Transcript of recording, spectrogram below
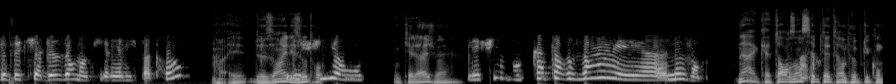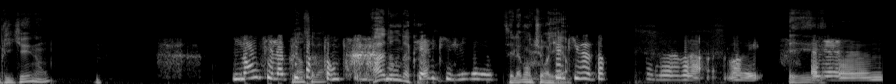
le petit a deux ans, donc il réalise pas trop. Ouais, deux ans et les, autres filles ont, ont quel âge ouais les filles ont 14 ans et euh, 9 ans. Ah, 14 ans, c'est peut-être un peu plus compliqué, non Non, c'est la plus Non, partante. Ah non, d'accord. C'est veut, C'est l'aventurière. celle qui veut partir. Euh, voilà, ouais, oui. Et- Elle, euh,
